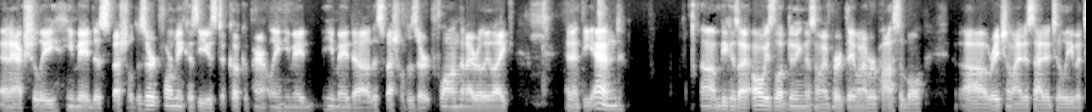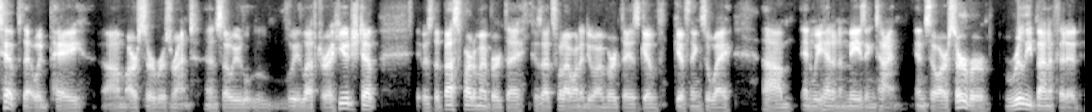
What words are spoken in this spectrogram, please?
and actually he made this special dessert for me because he used to cook apparently he made he made uh, the special dessert flan that i really like and at the end um, because i always love doing this on my birthday whenever possible uh, rachel and i decided to leave a tip that would pay um, our server's rent. And so we we left her a huge tip. It was the best part of my birthday because that's what I want to do on my birthday is give give things away. Um, and we had an amazing time. And so our server really benefited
